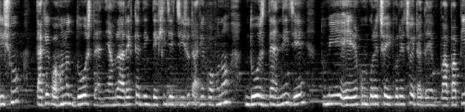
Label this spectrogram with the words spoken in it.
যিশু তাকে কখনো দোষ দেননি। আমরা আরেকটা দিক দেখি যে যিশু তাকে কখনো দোষ দেননি যে তুমি এরকম করেছ, এই করেছ, এটা বা পাপি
